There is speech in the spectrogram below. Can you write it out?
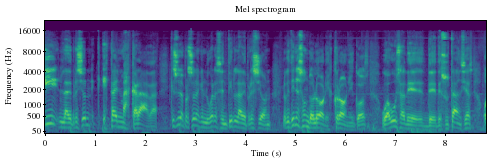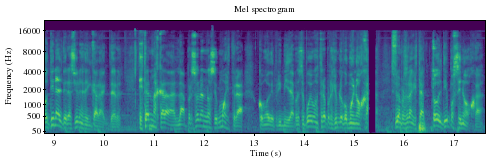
y la depresión está enmascarada, que es una persona que en lugar de sentir la depresión, lo que tiene son dolores crónicos o abusa de, sustancias o tiene alteraciones del carácter. Está enmascarada, la persona no se muestra como deprimida, pero se puede mostrar, por ejemplo, como enojada. Es una persona que está todo el tiempo se enoja.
